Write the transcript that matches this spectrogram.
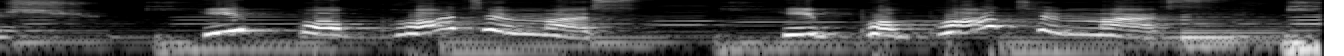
Hippopotamus. Hippopotamus.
